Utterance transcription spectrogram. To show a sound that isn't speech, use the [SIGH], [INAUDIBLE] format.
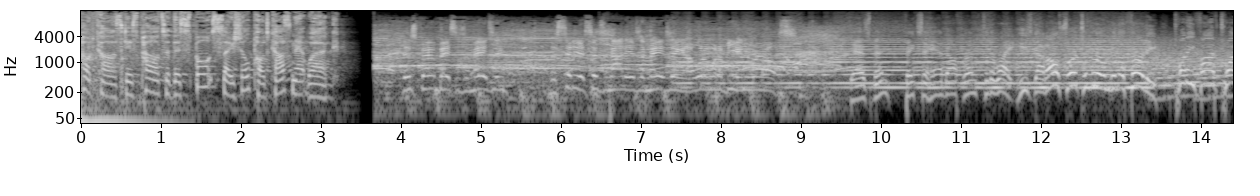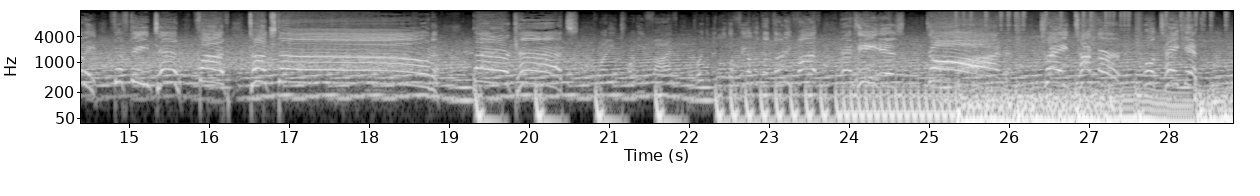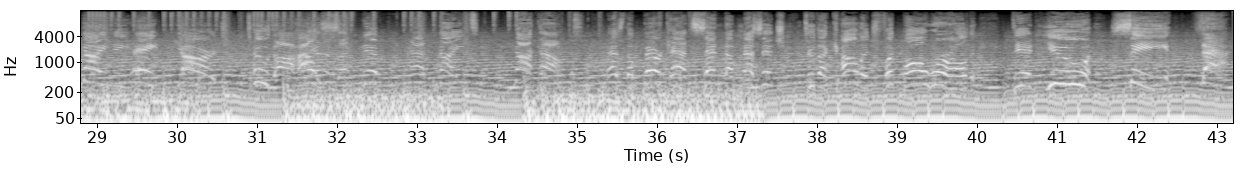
podcast is part of the Sports Social Podcast Network. This fan base is amazing. The city of Cincinnati is amazing, and I wouldn't want to be anywhere else. Desmond fakes a handoff, runs to the right. He's got all sorts of room to the 30, 25, 20, 15, 10, 5, touchdown! Message to the college football world. Did you see that?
